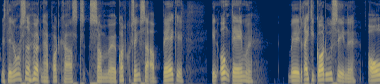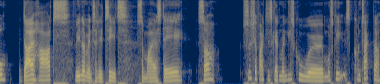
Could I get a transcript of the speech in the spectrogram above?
Hvis der er nogen, der sidder og hører den her podcast, som øh, godt kunne tænke sig at bagge en ung dame med et rigtig godt udseende og die hard vindermentalitet som Maja Stage, så synes jeg faktisk, at man lige skulle øh, måske kontakte dig.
